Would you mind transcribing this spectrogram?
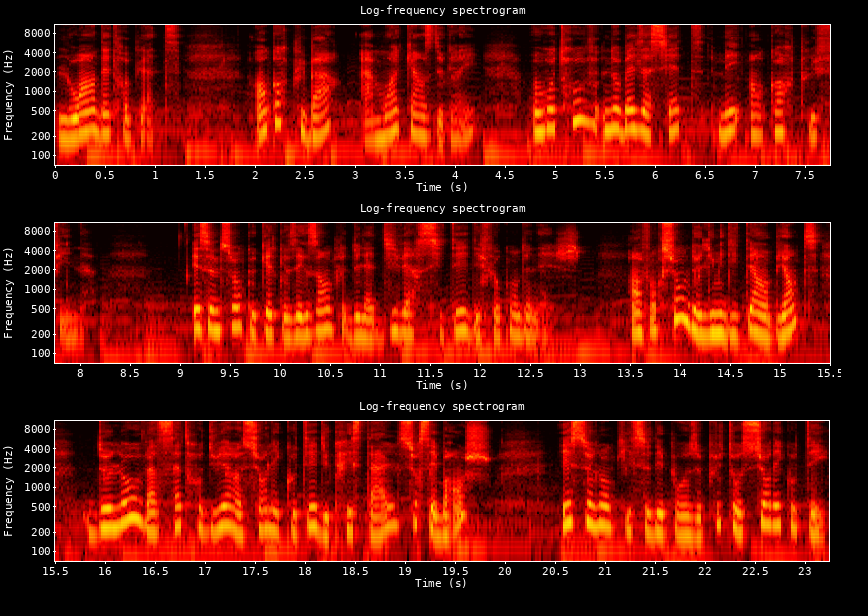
loin d'être plates. Encore plus bas, à moins 15 degrés, on retrouve nos belles assiettes, mais encore plus fines. Et ce ne sont que quelques exemples de la diversité des flocons de neige. En fonction de l'humidité ambiante, de l'eau va s'introduire sur les côtés du cristal, sur ses branches, et selon qu'il se dépose plutôt sur les côtés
